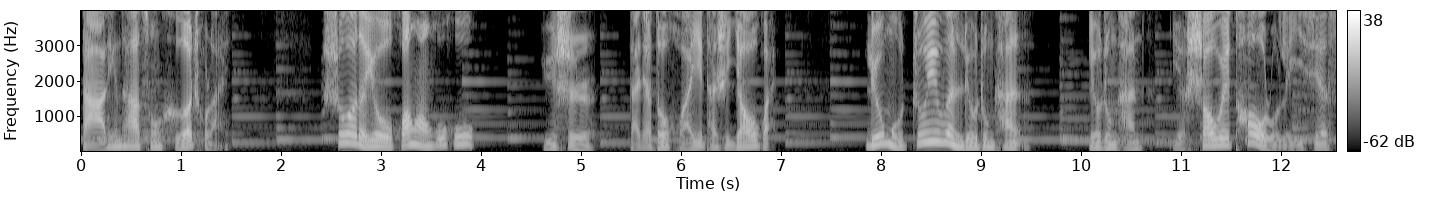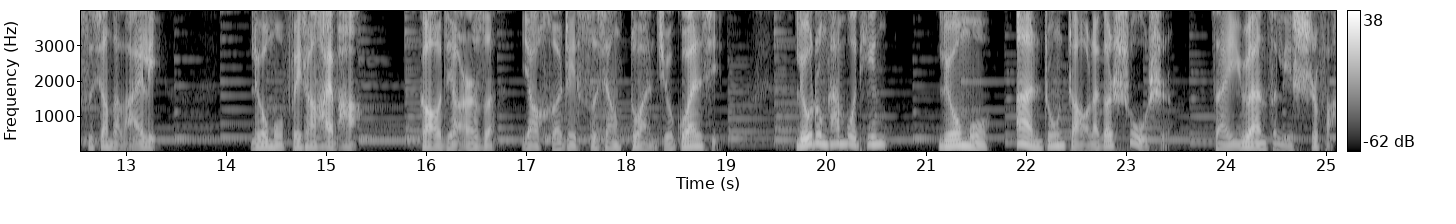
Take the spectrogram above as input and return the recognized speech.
打听她从何处来，说的又恍恍惚惚，于是大家都怀疑她是妖怪。刘母追问刘仲堪，刘仲堪也稍微透露了一些思香的来历。刘母非常害怕，告诫儿子要和这思乡断绝关系。刘仲堪不听，刘母暗中找来个术士，在院子里施法。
